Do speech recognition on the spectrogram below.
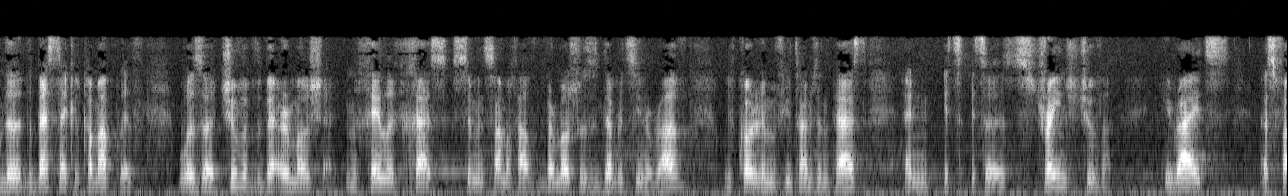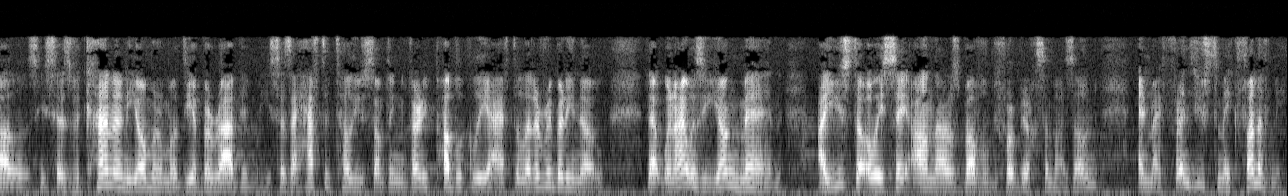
the the best I could come up with was a tshuva of the Be'er Moshe. In Chelik Ches, Simon Samachav, Be'er Moshe was a Debretziner Rav. We've quoted him a few times in the past, and it's, it's a strange tshuva. He writes as follows. He says, V'kana niyomer modia barabim. He says, I have to tell you something very publicly. I have to let everybody know that when I was a young man, I used to always say Al Naros Bavel before Birchas Hamazon, and my friends used to make fun of me.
